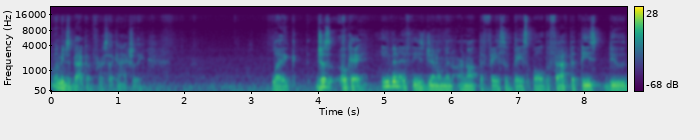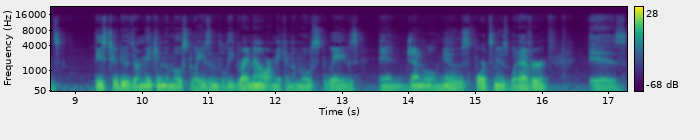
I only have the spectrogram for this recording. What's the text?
let me just back up for a second, actually. Like, just, okay, even if these gentlemen are not the face of baseball, the fact that these dudes, these two dudes are making the most waves in the league right now, are making the most waves in general news, sports news, whatever, is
